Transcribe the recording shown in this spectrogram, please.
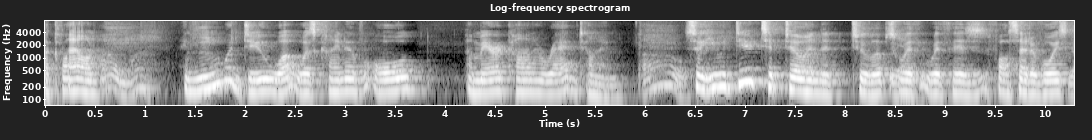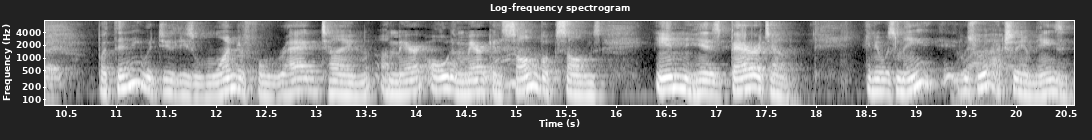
a clown. Oh my! And he would do what was kind of old Americana ragtime. Oh, So he would do tiptoe in the tulips Yeah. with, with his falsetto voice. Right. But then he would do these wonderful ragtime Amer- old American songbook songs in his baritone. And it was ma- it was really actually amazing.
